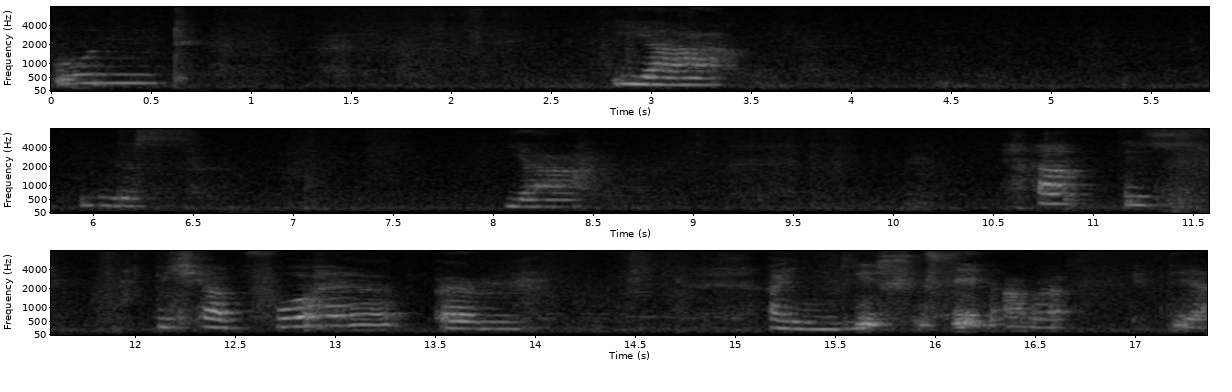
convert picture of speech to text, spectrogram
und ja. Das. Ja. Ah, ich ich habe vorher ähm, einen Licht gesehen, aber der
